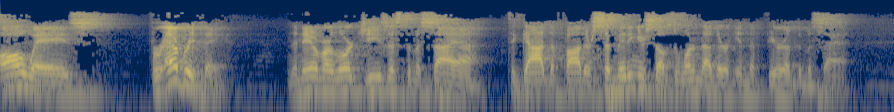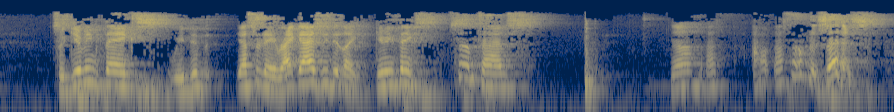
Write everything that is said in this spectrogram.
always for everything. In the name of our Lord Jesus, the Messiah, to God the Father, submitting yourselves to one another in the fear of the Messiah. So, giving thanks, we did yesterday, right, guys? We did like giving thanks sometimes. No, that's, that's not what it says.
